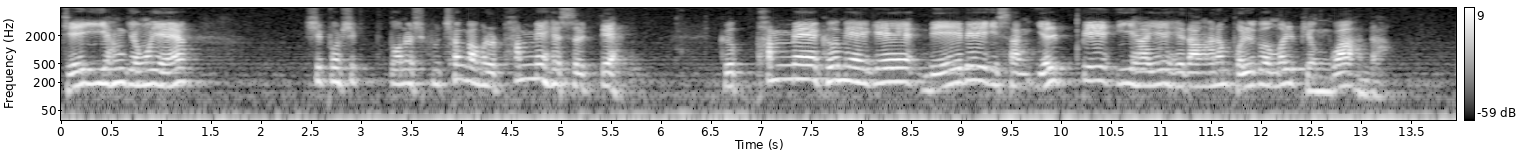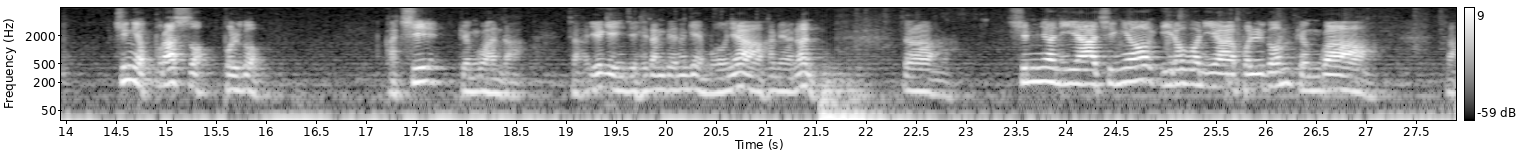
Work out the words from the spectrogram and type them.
제2항 경우에 식품 또는 식품 첨가물을 판매했을 때 그 판매 금액의 4배 이상 10배 이하에 해당하는 벌금을 병과한다. 징역 플러스 벌금 같이 병과한다. 자, 여기에 이제 해당되는 게 뭐냐 하면은 자, 10년 이하 징역 1억 원 이하 벌금 병과 자,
